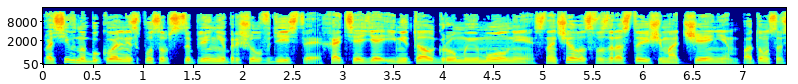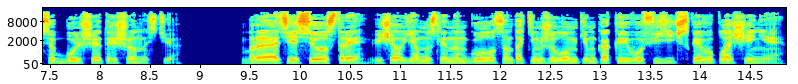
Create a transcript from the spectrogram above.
Пассивно-буквальный способ сцепления пришел в действие, хотя я и метал громы и молнии, сначала с возрастающим отчаянием, потом со все большей отрешенностью. «Братья, сестры!» — вещал я мысленным голосом, таким же ломким, как и его физическое воплощение.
